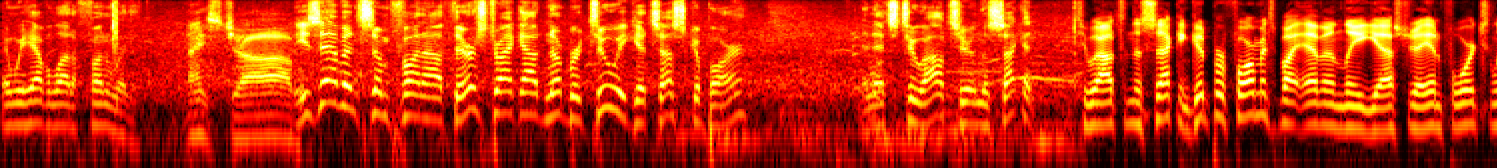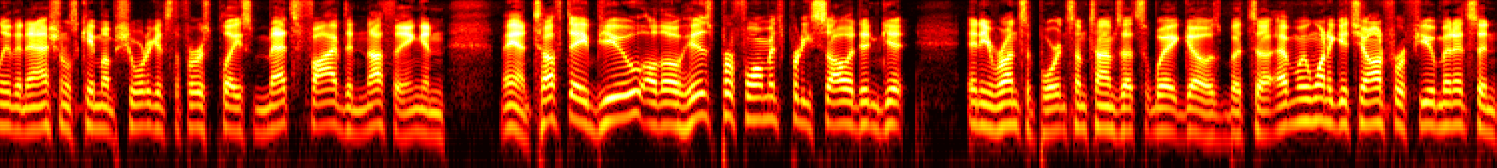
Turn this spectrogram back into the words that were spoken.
And we have a lot of fun with it. Nice job. He's having some fun out there. Strikeout number two, he gets Escobar. And that's two outs here in the second. Two outs in the second. Good performance by Evan Lee yesterday. Unfortunately, the Nationals came up short against the first place Mets, five to nothing. And man, tough debut. Although his performance pretty solid, didn't get any run support, and sometimes that's the way it goes. But uh, Evan, we want to get you on for a few minutes, and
